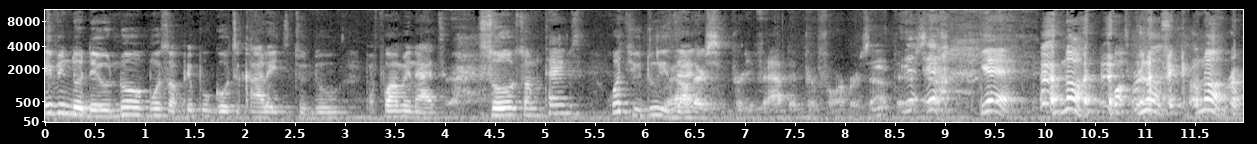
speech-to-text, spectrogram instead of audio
even though they know most of people go to college to do performing arts. So sometimes what you do is well, that. there's some pretty vapid performers out there. Yeah, so. yeah, yeah. No, well, no, no.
